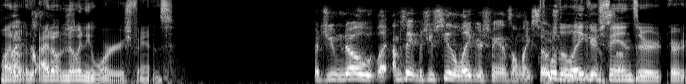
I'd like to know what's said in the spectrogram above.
Well, I don't, I don't know any Warriors fans. But you know, like I'm saying, but you see the Lakers fans on like social. Well, the Lakers fans are, are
